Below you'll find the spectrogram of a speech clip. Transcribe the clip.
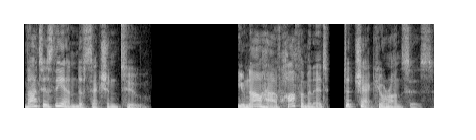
That is the end of section two. You now have half a minute to check your answers.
